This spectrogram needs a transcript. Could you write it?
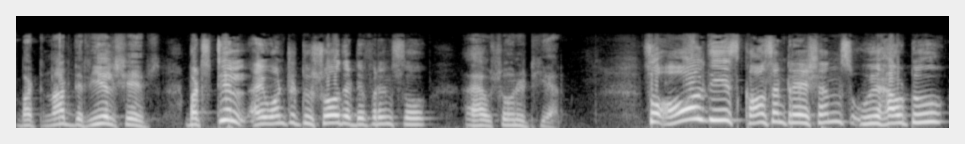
but not the real shapes. But still, I wanted to show the difference, so I have shown it here. So, all these concentrations we have to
